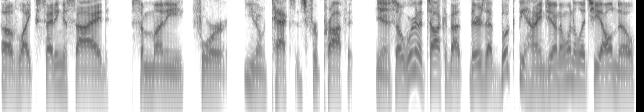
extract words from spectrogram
of like setting aside some money for, you know, taxes for profit. Yeah. So we're going to talk about there's that book behind you and I want to let you all know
